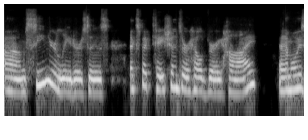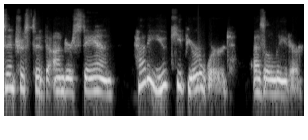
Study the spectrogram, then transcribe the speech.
um, senior leaders is expectations are held very high. And I'm always interested to understand how do you keep your word as a leader?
